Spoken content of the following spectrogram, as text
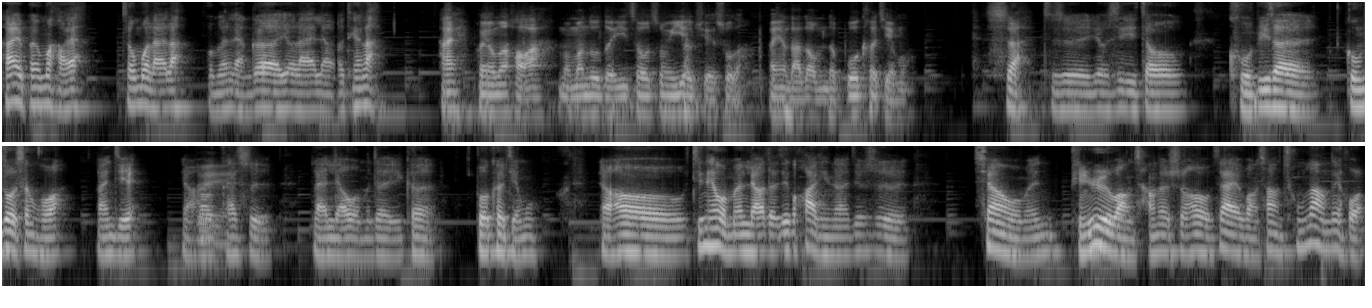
嗨，朋友们好呀！周末来了，我们两个又来聊天了。嗨，朋友们好啊！忙忙碌碌的一周终于又结束了，欢迎来到我们的播客节目。是啊，这是又是一周苦逼的工作生活完结，然后开始来聊我们的一个播客节目。然后今天我们聊的这个话题呢，就是像我们平日往常的时候，在网上冲浪那会儿。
